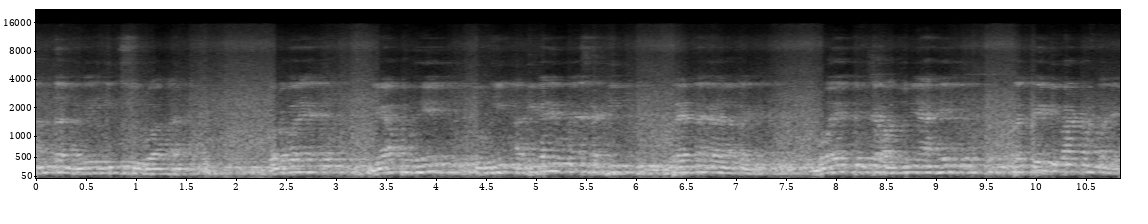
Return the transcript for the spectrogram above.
अंत नव्हे ही सुरुवात आहे. बरोबर आहे? यापुढे तुम्ही अधिकारी होण्यासाठी प्रयत्न करायला पाहिजे. वय तुमच्या बाजूने आहे. प्रत्येक डिपार्टमेंटमध्ये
